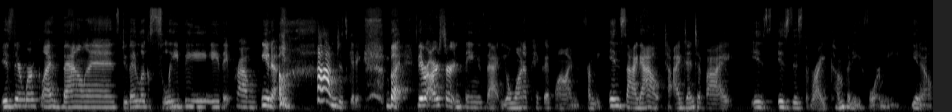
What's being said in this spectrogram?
is there work-life balance? Do they look sleepy? They probably you know i'm just kidding. But there are certain things that you'll want to pick up on from the inside out to identify is is this the right company for me you know?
